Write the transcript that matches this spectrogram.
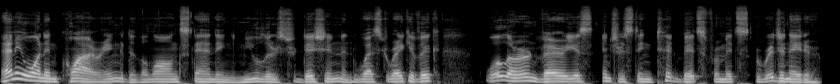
Anyone inquiring into the long standing Mueller's tradition in West Reykjavik will learn various interesting tidbits from its originator.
